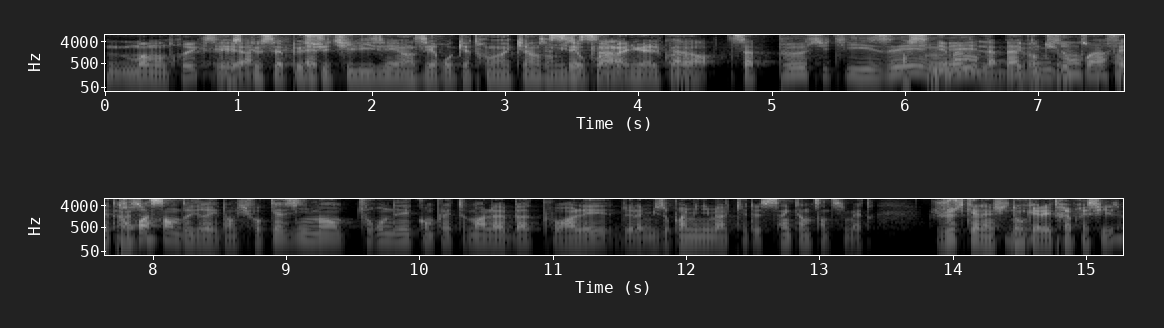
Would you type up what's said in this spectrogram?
moi, mon truc. C'est, Est-ce que ça peut s'utiliser un 0,95 en mise au point manuel quoi? Alors, ça peut s'utiliser, cinéma, mais la bague de mise au point fait intéressant. 300 degrés. Donc, il faut quasiment tourner complètement la bague pour aller de la mise au point minimale qui est de 50 cm jusqu'à l'infini. Donc elle est très précise.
